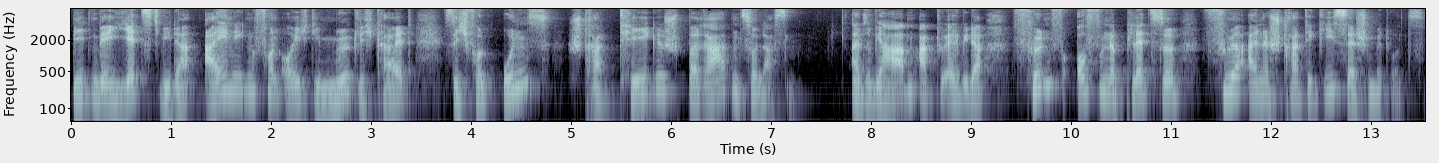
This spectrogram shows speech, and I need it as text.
bieten wir jetzt wieder einigen von euch die Möglichkeit, sich von uns strategisch beraten zu lassen. Also wir haben aktuell wieder fünf offene Plätze für eine Strategiesession mit uns.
